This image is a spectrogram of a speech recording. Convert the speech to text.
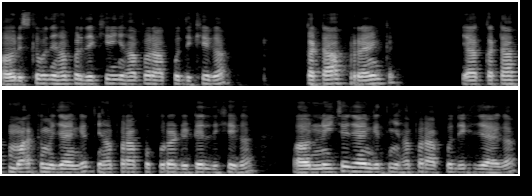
और इसके बाद यहाँ पर देखिए, यहाँ पर आपको दिखेगा कट ऑफ़ रैंक या कट ऑफ़ मार्क में जाएँगे तो यहाँ पर आपको पूरा डिटेल दिखेगा और नीचे जाएँगे तो यहाँ पर आपको दिख जाएगा।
